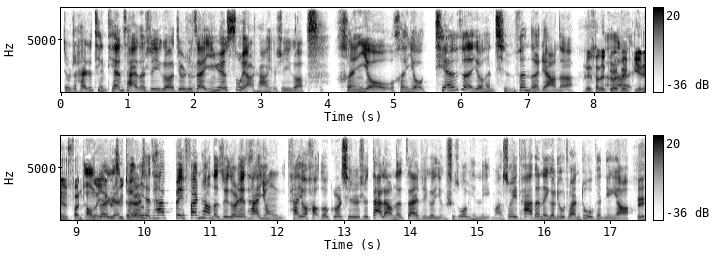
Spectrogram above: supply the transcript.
就是还是挺天才的，是一个就是在音乐素养上也是一个很有很有天分又很勤奋的这样的而且他的歌被别人翻唱的一个人，也是最多对，而且。他被翻唱的最多，而且他用他有好多歌其实是大量的在这个影视作品里嘛，所以他的那个流传度肯定要对，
